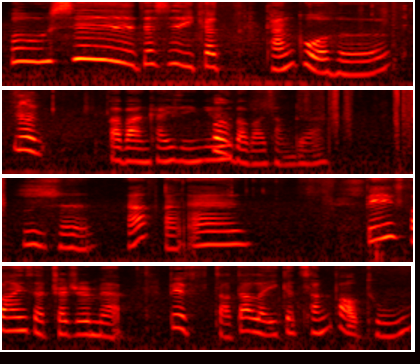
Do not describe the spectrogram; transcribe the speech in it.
不是，这是一个糖果盒。那爸爸很开心，因为是爸爸唱的啊。嗯哼，好，晚安。Beef finds a treasure map. Beef 找到了一个藏宝图。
